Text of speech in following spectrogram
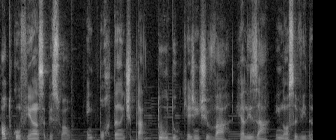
Autoconfiança, pessoal, é importante para tudo que a gente vá realizar em nossa vida.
